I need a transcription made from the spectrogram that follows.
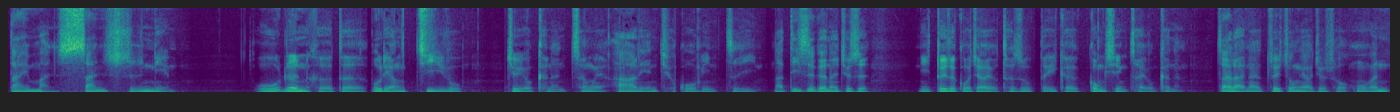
待满三十年，无任何的不良记录，就有可能成为阿联酋国民之一。那第四个呢，就是你对这国家有特殊的一个贡献才有可能。再来呢，最重要就是说，我们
